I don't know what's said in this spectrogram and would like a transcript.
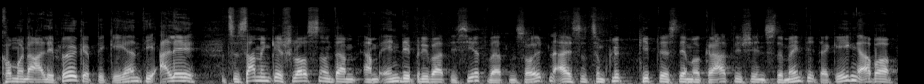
kommunale Bürgerbegehren, die alle zusammengeschlossen und am, am, Ende privatisiert werden sollten. Also zum Glück gibt es demokratische Instrumente dagegen, aber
